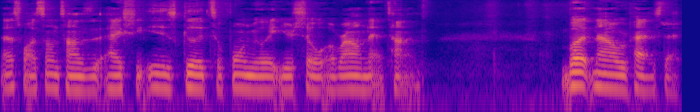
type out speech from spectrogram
That's why sometimes it actually is good to formulate your show around that time. But now we're past that.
